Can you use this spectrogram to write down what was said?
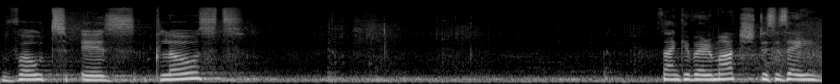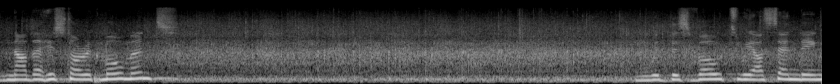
Vote is closed. Thank you very much. This is a, another historic moment. And with this vote, we are sending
